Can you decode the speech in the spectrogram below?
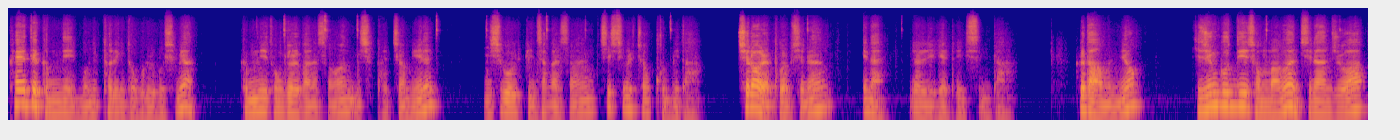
패드 금리 모니터링 도구를 보시면 금리 동결 가능성은 28.1, 25일 빈상 가능성은 71.9입니다. 7월 FOMC는 이날 열리게 되어 있습니다. 그 다음은요. 기준금리 전망은 지난주와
